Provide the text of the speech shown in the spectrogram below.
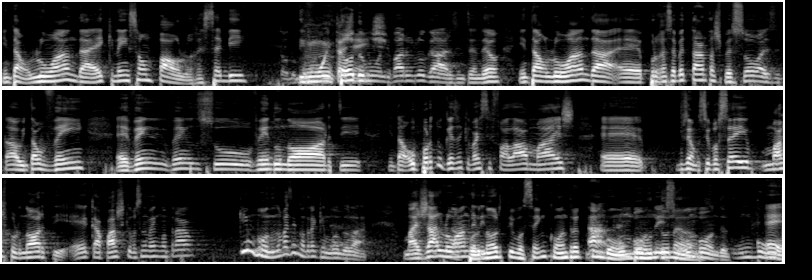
Então, Luanda é que nem São Paulo, recebe de Muita todo gente. mundo, de vários lugares, entendeu? Então, Luanda, é, por receber tantas pessoas e tal, então vem, é, vem, vem do sul, vem do norte. Então, o português é que vai se falar mais. é, por exemplo, se você ir mais para o norte, é capaz que você não vai encontrar Quimbundo, não vai encontrar Quimbundo lá. Mas já Luanda. Por ele- norte você encontra com ah, um bundo, isso, não. umbundo. Umbundo. É,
